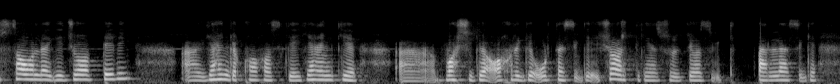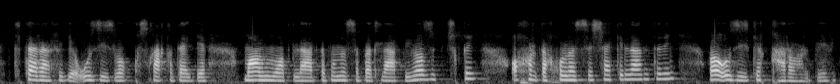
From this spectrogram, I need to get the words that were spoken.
savollarga javob bering. E, yangi qog'ozga yangi e, boshiga oxiriga o'rtasiga ishonch degan so'zni yozib pallasiga ikki tarafiga o'zingiz va qiz haqidagi ma'lumotlarni munosabatlarni yozib chiqing. Oxirida xulosa shakllantiring va o'zingizga qaror bering.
